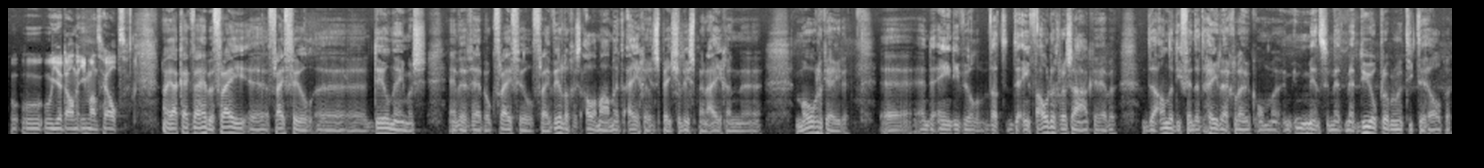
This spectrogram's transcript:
hoe, hoe je dan iemand helpt? Nou ja, kijk, wij hebben vrij, uh, vrij veel uh, deelnemers en we, hebben ook vrij veel vrijwilligers, allemaal met eigen specialisme en eigen uh, mogelijkheden. en de een die wil wat de eenvoudigere zaken hebben, de ander die vindt het heel erg leuk om mensen met, met duoproblematiek te helpen.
